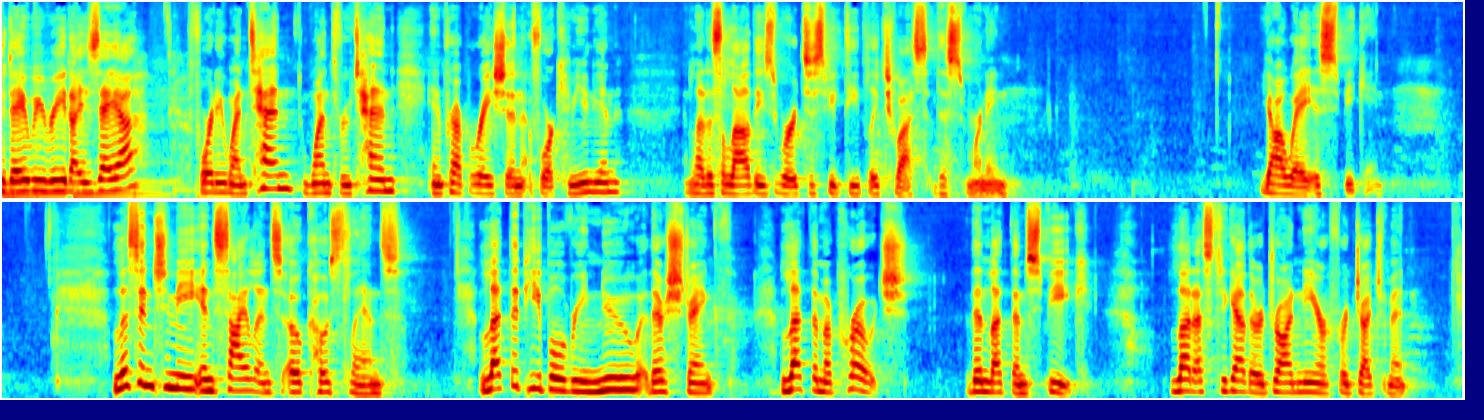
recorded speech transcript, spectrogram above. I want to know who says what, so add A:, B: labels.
A: Today we read Isaiah 41:10, 1 through 10 in preparation for communion. And let us allow these words to speak deeply to us this morning. Yahweh is speaking. Listen to me in silence, O coastlands. Let the people renew their strength. Let them approach, then let them speak. Let us together draw near for judgment.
